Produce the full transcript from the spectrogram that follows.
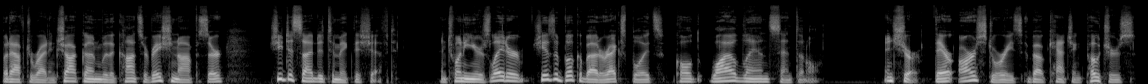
But after riding shotgun with a conservation officer, she decided to make the shift. And 20 years later, she has a book about her exploits called Wildland Sentinel. And sure, there are stories about catching poachers,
